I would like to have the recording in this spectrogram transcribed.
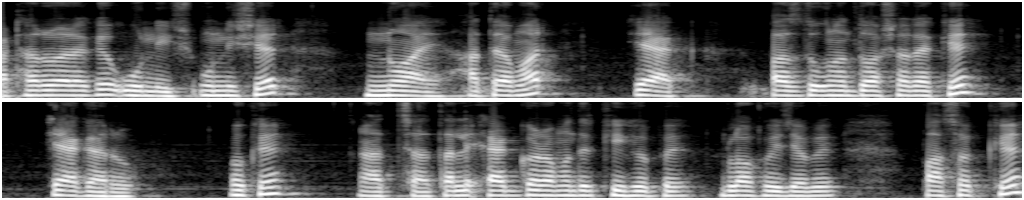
আঠারো আর একে উনিশ, উনিশের নয়, হাতে আমার এক। পাঁচ দুগুণা দশ আর একে এগারো, ওকে? আচ্ছা তাহলে এক ঘর আমাদের কি হবে? ব্লক হয়ে যাবে। পাঁচ অক্ষে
